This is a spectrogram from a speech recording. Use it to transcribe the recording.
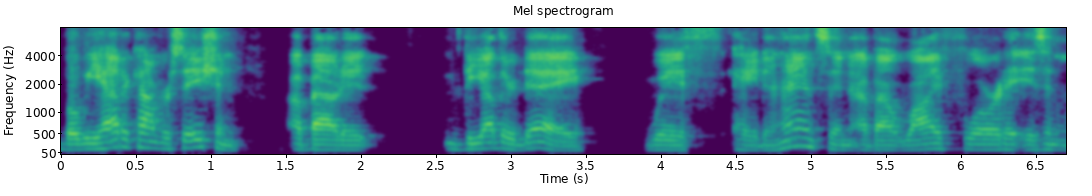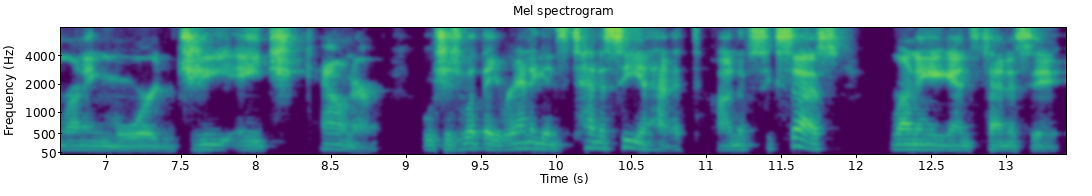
But we had a conversation about it the other day with Hayden Hansen about why Florida isn't running more GH counter, which is what they ran against Tennessee and had a ton of success running against Tennessee.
